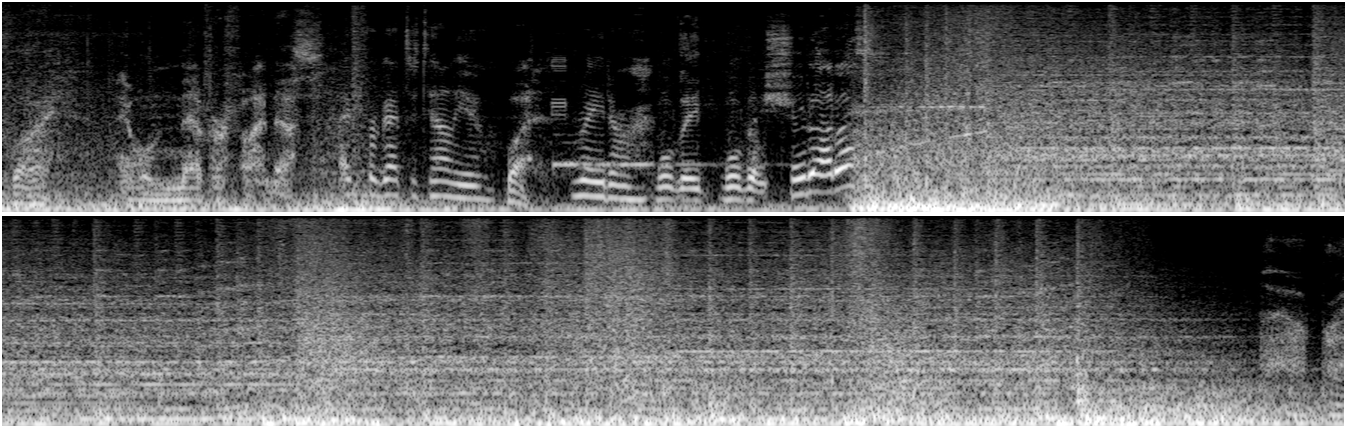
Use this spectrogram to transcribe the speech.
Fly, they will never find us. I forgot to tell you. What? Radar. Will they will they shoot at us? Barbara,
